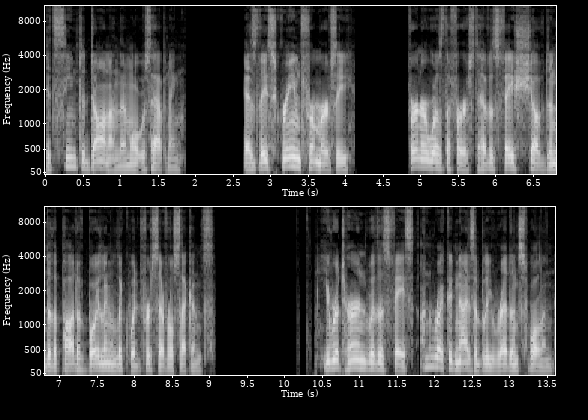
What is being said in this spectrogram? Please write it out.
It seemed to dawn on them what was happening. As they screamed for mercy, Werner was the first to have his face shoved into the pot of boiling liquid for several seconds. He returned with his face unrecognizably red and swollen,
